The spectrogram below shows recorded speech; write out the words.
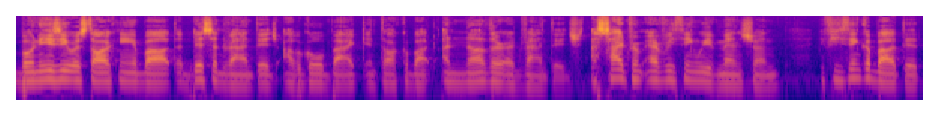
Bonizi was talking about a disadvantage, I'll go back and talk about another advantage. Aside from everything we've mentioned, if you think about it,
